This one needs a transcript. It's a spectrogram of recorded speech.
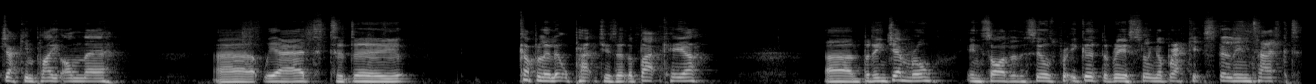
jacking plate on there. Uh, we had to do a couple of little patches at the back here. Um, but in general, inside of the sill's pretty good. The rear slinger bracket's still intact.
